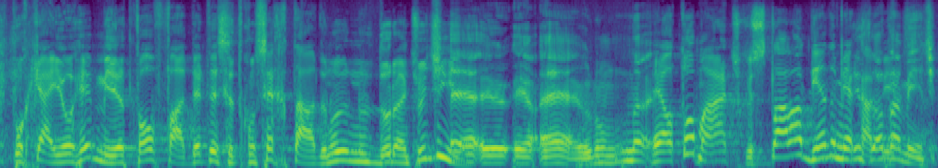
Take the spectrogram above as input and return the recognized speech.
porque aí eu remeto ao fato de ter sido consertado no, no, durante o dia. É, é, eu não, não, é automático, isso está lá dentro da minha Exatamente. cabeça. Exatamente.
